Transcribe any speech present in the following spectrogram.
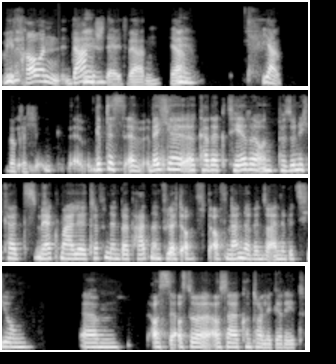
wie Frauen dargestellt hm. werden, ja. Hm. Ja, wirklich. Gibt es, äh, welche Charaktere und Persönlichkeitsmerkmale treffen denn bei Partnern vielleicht oft aufeinander, wenn so eine Beziehung ähm, aus, aus, außer Kontrolle gerät?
